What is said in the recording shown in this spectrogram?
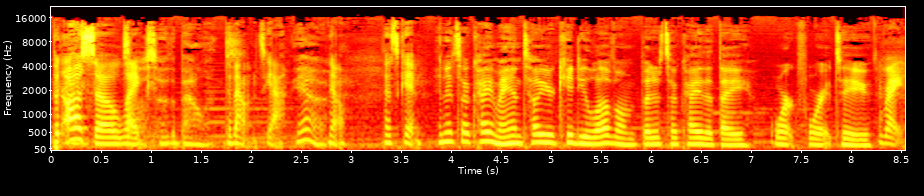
But also, like also the balance. the balance. Yeah. Yeah. No, that's good. And it's okay, man. Tell your kid you love them, but it's okay that they work for it too. Right.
